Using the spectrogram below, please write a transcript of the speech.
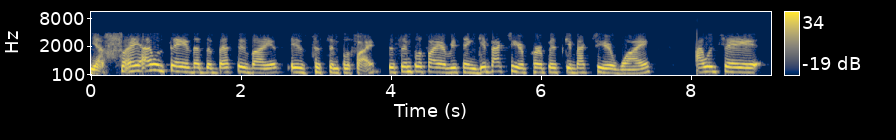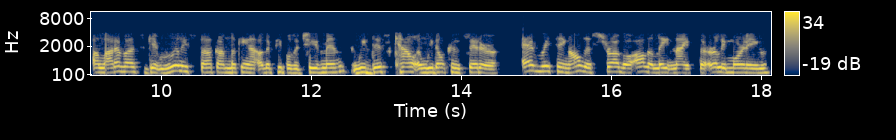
Yes, I, I, would say that the best advice is to simplify, to simplify everything. Get back to your purpose, get back to your why. I would say a lot of us get really stuck on looking at other people's achievements. We discount and we don't consider everything, all the struggle, all the late nights, the early mornings,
